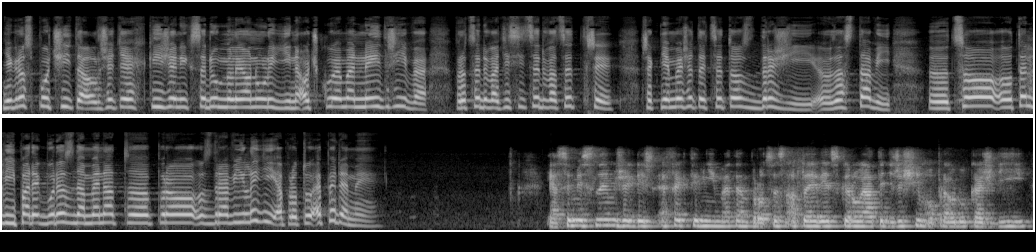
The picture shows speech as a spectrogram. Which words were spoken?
někdo spočítal, že těch kýžených 7 milionů lidí naočkujeme nejdříve v roce 2023. Řekněme, že teď se to zdrží, zastaví. Co ten výpadek bude znamenat pro zdraví lidí a pro tu epidemii? Já si myslím, že když efektivníme ten proces, a to je věc, kterou já teď řeším opravdu každý,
